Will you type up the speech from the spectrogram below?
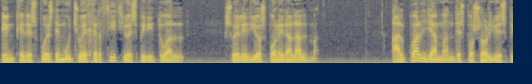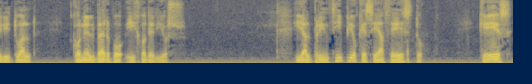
en que después de mucho ejercicio espiritual suele Dios poner al alma, al cual llaman desposorio espiritual con el verbo Hijo de Dios. Y al principio que se hace esto, que es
